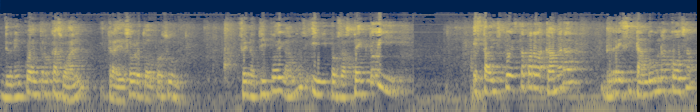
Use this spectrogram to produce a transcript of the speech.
de un encuentro casual, traído sobre todo por su fenotipo, digamos, y por su aspecto, y está dispuesta para la cámara recitando una cosa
